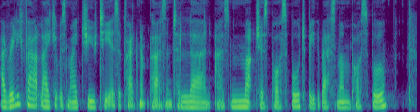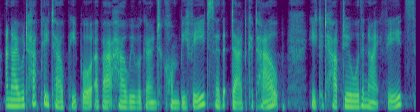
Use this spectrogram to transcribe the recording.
I really felt like it was my duty as a pregnant person to learn as much as possible to be the best mum possible. And I would happily tell people about how we were going to combi feed so that dad could help. He could help do all the night feeds,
